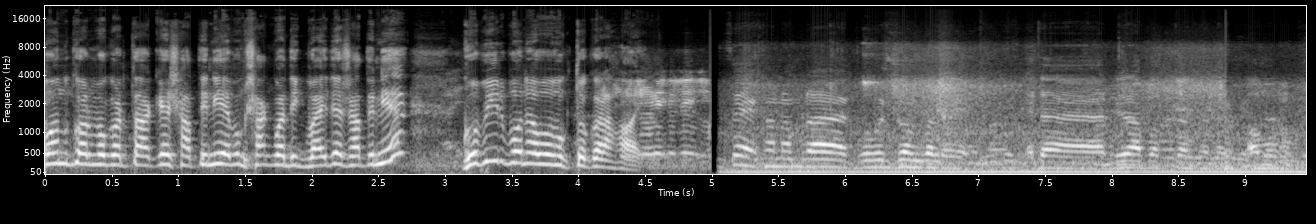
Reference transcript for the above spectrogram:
বন কর্মকর্তাকে সাথে নিয়ে এবং সাংবাদিক ভাইদের সাথে নিয়ে গভীর বনে অবমুক্ত করা হয়। এখন আমরা গভীর জঙ্গলে এটা নিরাপত্তার জন্য অবমুক্ত।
